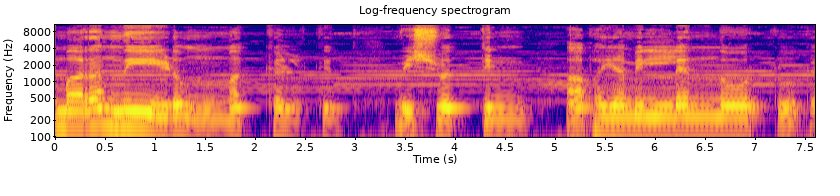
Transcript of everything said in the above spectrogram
മറം നീടും മക്കൾക്ക്. വിശ്വത്തിൻ അഭയമില്ലെന്നോർക്കുക.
